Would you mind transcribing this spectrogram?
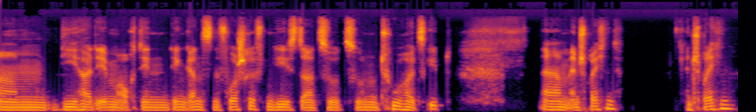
ähm, die halt eben auch den, den ganzen Vorschriften, die es dazu zu Naturholz gibt, ähm, entsprechend entsprechen.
